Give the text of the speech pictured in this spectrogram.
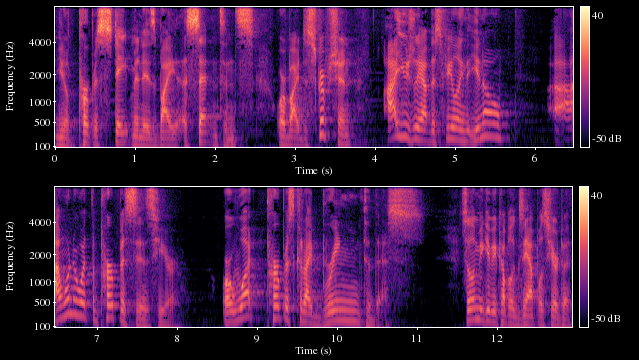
you know, purpose statement is by a sentence or by description. I usually have this feeling that, you know, I wonder what the purpose is here, or what purpose could I bring to this? So let me give you a couple examples here to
